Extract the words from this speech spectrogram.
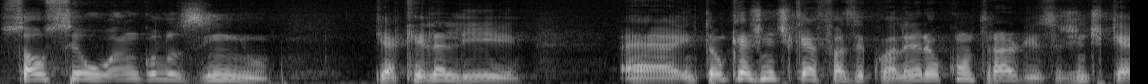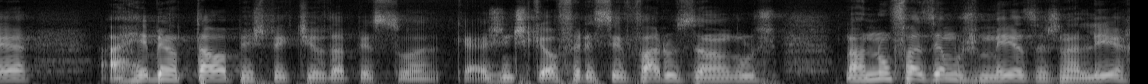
só o seu ângulozinho, que é aquele ali. É, então, o que a gente quer fazer com a ler é o contrário disso. A gente quer arrebentar a perspectiva da pessoa. A gente quer oferecer vários ângulos. Nós não fazemos mesas na ler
